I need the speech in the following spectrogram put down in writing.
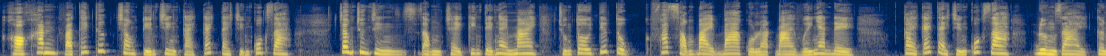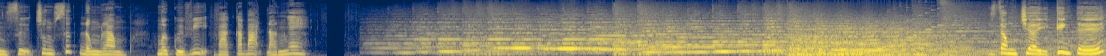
Khó khăn và thách thức trong tiến trình cải cách tài chính quốc gia. Trong chương trình Dòng chảy kinh tế ngày mai, chúng tôi tiếp tục phát sóng bài 3 của loạt bài với nhan đề Cải cách tài chính quốc gia, đường dài cần sự chung sức đồng lòng. Mời quý vị và các bạn đón nghe. Dòng chảy kinh tế,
